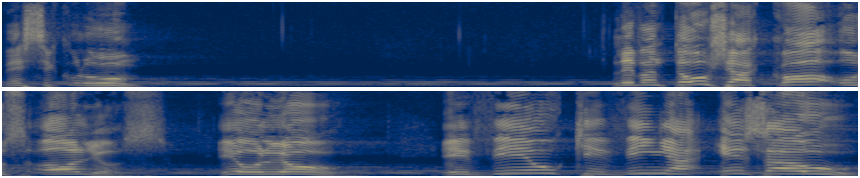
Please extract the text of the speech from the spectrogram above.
versículo 1. Levantou Jacó os olhos e olhou, e viu que vinha Esaú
